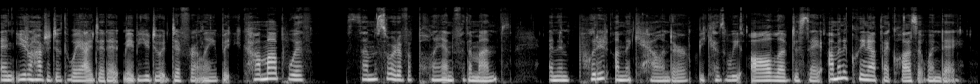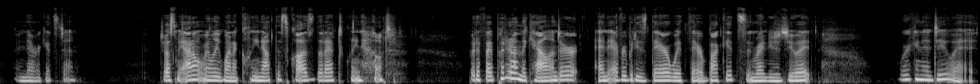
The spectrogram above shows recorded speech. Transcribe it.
And you don't have to do it the way I did it. Maybe you do it differently, but you come up with some sort of a plan for the month and then put it on the calendar because we all love to say, I'm going to clean out that closet one day. It never gets done. Trust me, I don't really want to clean out this closet that I have to clean out. But if I put it on the calendar and everybody's there with their buckets and ready to do it, we're going to do it.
